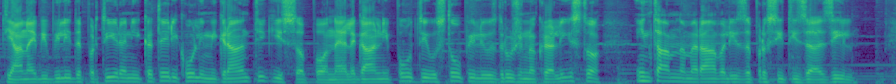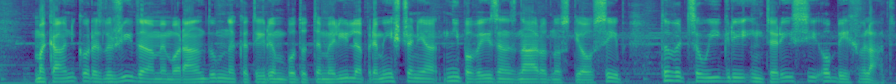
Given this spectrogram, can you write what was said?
Tja naj bi bili deportirani katerikoli imigranti, ki so po nelegalni poti vstopili v Združeno kraljestvo in tam nameravali zaprositi za azil. Makaniko razloži, da memorandum, na katerem bodo temeljila premeščanja, ni povezan z narodnostjo oseb, temveč so v igri interesi obeh vlad.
